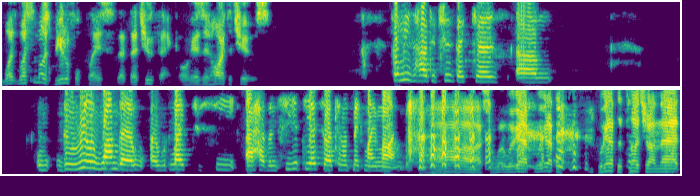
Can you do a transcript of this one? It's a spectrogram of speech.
what what's the most beautiful place that that you think, or is it hard to choose? For me, it's hard to choose because um, the really one that I would like to see, I haven't seen it yet, so I cannot make my mind. ah, so we're gonna have, we're gonna have to we're gonna have to touch on that.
